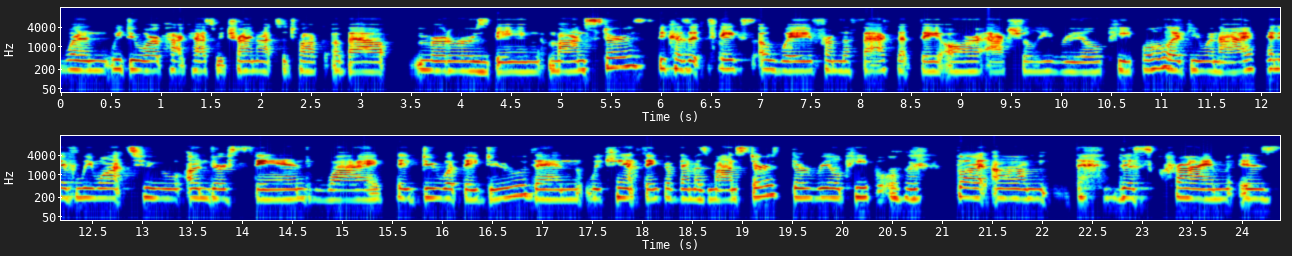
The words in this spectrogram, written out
when we do our podcast, we try not to talk about murderers being monsters because it takes away from the fact that they are actually real people like you and I. And if we want to understand why they do what they do, then we can't think of them as monsters. They're real people. Mm-hmm. But um, this crime is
